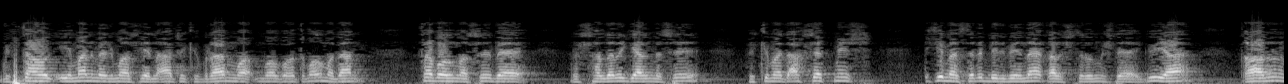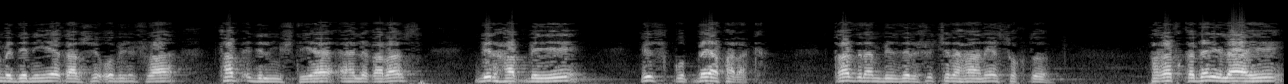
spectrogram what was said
Miftahul İman Mecmuası yerine Atı Kübra muvaffakatım olmadan tab olması ve nüshaları gelmesi hükümete aksetmiş, iki mesele birbirine karıştırılmış ve güya kanun medeniye karşı o bir şua tab edilmiş diye ehli garaz bir habbeyi yüz kubbe yaparak kadren bizleri şu çilehaneye soktu. Fakat kader ilahi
